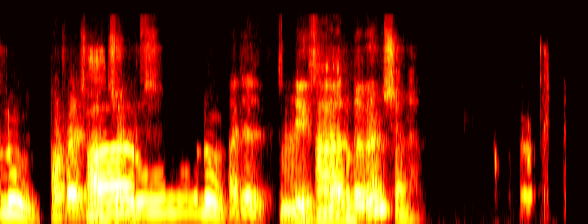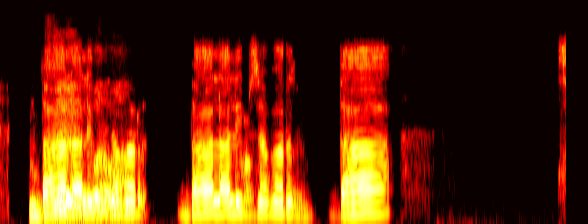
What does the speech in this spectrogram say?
নু। হারুনু হারুন দাল আলিফ জবর দাল আলিফ জবর দা খ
